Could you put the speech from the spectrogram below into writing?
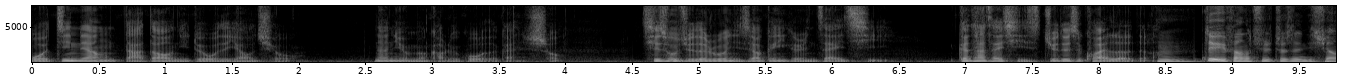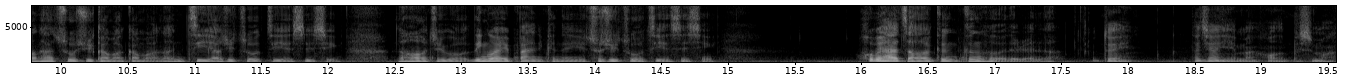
我尽量达到你对我的要求，那你有没有考虑过我的感受？其实我觉得，如果你是要跟一个人在一起。跟他在一起绝对是快乐的。嗯，对方去就是你希望他出去干嘛干嘛，然后你自己要去做自己的事情，然后结果另外一半可能也出去做自己的事情，会不会他找到更更合的人了？对，那这样也蛮好的，不是吗？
